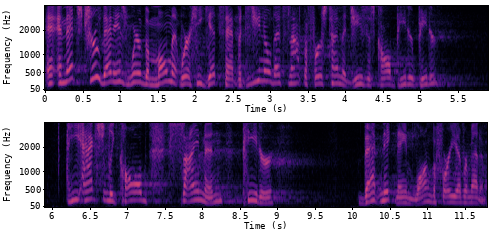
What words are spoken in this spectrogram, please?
And, and that's true. That is where the moment where he gets that. But did you know that's not the first time that Jesus called Peter Peter? He actually called Simon Peter that nickname long before he ever met him.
